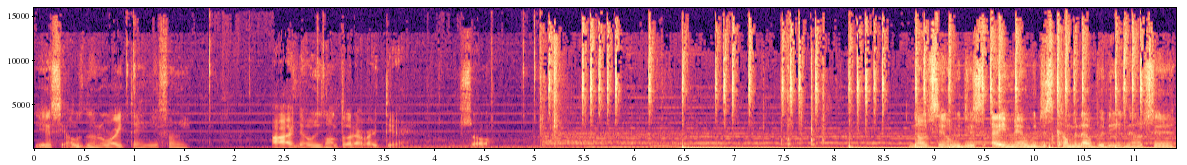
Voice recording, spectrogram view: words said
Yeah, see, I was doing the right thing. You feel me? All right, then we gonna throw that right there. So. You know what I'm saying? We just, hey man, we just coming up with it. You know what I'm saying?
